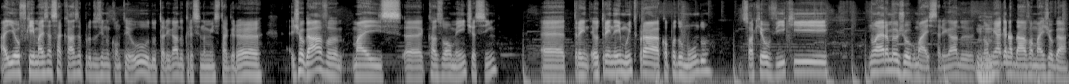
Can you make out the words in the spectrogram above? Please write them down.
Aí eu fiquei mais nessa casa produzindo conteúdo, tá ligado? Crescendo no meu Instagram jogava mais é, casualmente, assim. É, trein... Eu treinei muito pra Copa do Mundo, só que eu vi que não era meu jogo mais, tá ligado? Uhum. Não me agradava mais jogar.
